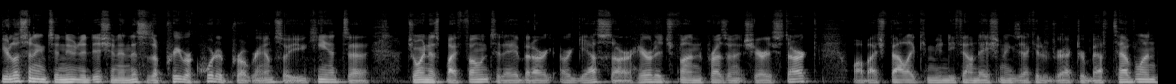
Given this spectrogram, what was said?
You're listening to Noon Edition, and this is a pre recorded program, so you can't uh, join us by phone today. But our, our guests are Heritage Fund President Sherry Stark, Wabash Valley Community Foundation Executive Director Beth Tevlin,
